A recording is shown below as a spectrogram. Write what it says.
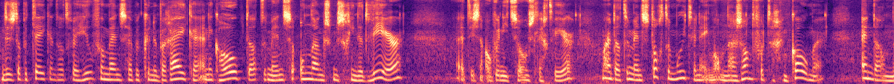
Dus dat betekent dat we heel veel mensen hebben kunnen bereiken. En ik hoop dat de mensen, ondanks misschien het weer... Het is nou ook weer niet zo'n slecht weer. Maar dat de mensen toch de moeite nemen om naar Zandvoort te gaan komen. En dan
